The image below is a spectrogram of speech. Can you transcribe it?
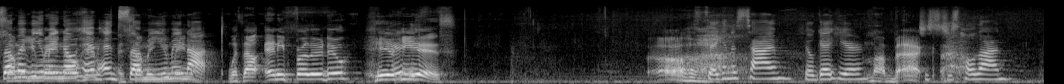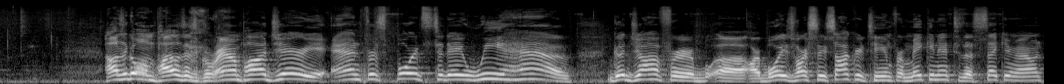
Some, some of you, may know him, and, some, some, of you may not. not. Without any further ado, here, here he is. is. Taking his time, he'll get here. My back. Just, just hold on. How's it going, pilots? It's Grandpa Jerry. And for sports today, we have good job for uh, our boys varsity soccer team for making it to the second round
